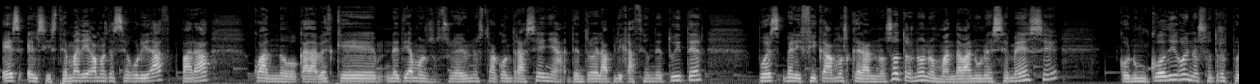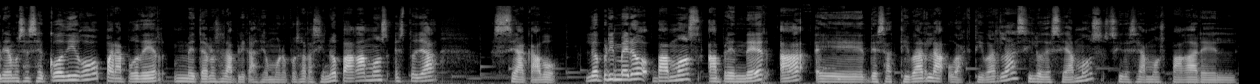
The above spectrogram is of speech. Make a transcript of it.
es el sistema, digamos, de seguridad para cuando cada vez que metíamos nuestra contraseña dentro de la aplicación de Twitter, pues verificamos que eran nosotros, ¿no? Nos mandaban un SMS con un código y nosotros poníamos ese código para poder meternos en la aplicación. Bueno, pues ahora si no pagamos, esto ya se acabó. Lo primero, vamos a aprender a eh, desactivarla o activarla si lo deseamos, si deseamos pagar el,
